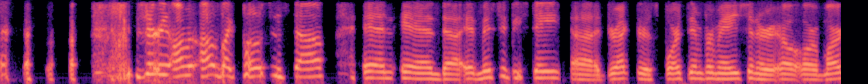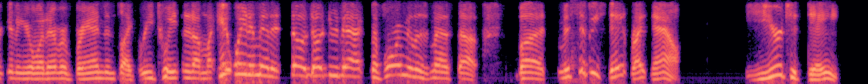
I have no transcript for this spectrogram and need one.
Seriously, I was, like posting stuff, and and uh, and Mississippi State uh, director of sports information or, or or marketing or whatever, Brandon's like retweeting it. I'm like, hey, wait a minute, no, don't do that. The formula's messed up. But Mississippi State right now, year to date,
